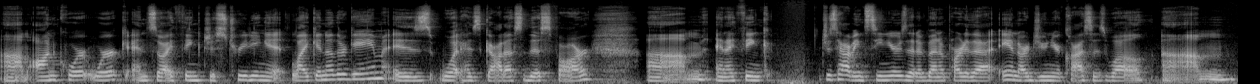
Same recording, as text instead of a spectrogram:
um, on court work. And so I think just treating it like another game is what has got us this far. Um, and I think just having seniors that have been a part of that and our junior class as well um,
